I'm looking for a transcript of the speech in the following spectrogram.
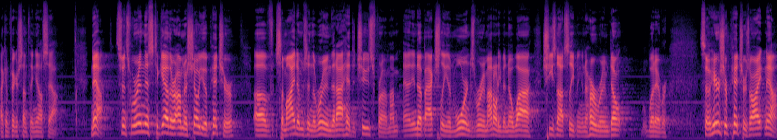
I can figure something else out. Now, since we're in this together, I'm going to show you a picture of some items in the room that I had to choose from. I'm, I end up actually in Warren's room. I don't even know why she's not sleeping in her room. Don't, whatever. So here's your pictures, all right? Now,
